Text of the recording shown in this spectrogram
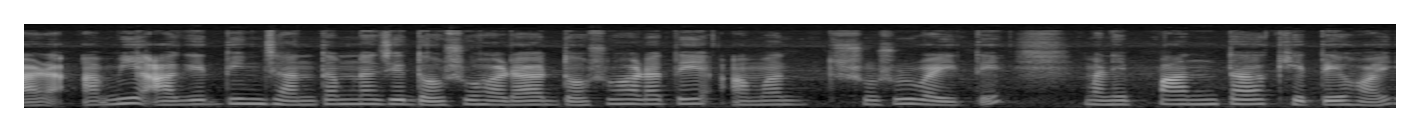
আর আমি আগের দিন জানতাম না যে দশহারা দশহারাতে আমার শ্বশুরবাড়িতে মানে পান্তা খেতে হয়।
